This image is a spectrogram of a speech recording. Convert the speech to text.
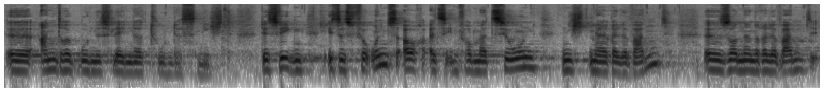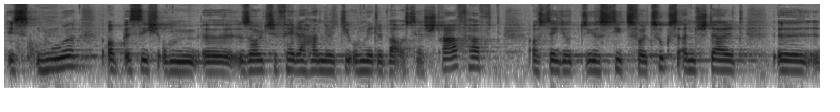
Äh, andere Bundesländer tun das nicht. Deswegen ist es für uns auch als Information nicht mehr relevant, äh, sondern relevant ist nur, ob es sich um äh, solche Fälle handelt, die unmittelbar aus der Strafhaft, aus der Justizvollzugsanstalt äh,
